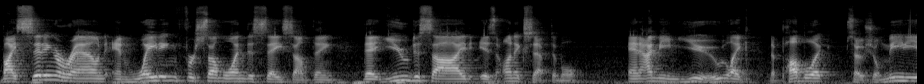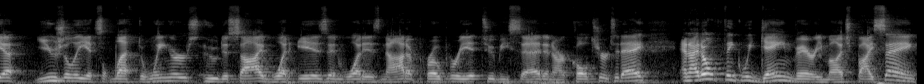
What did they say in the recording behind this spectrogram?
by sitting around and waiting for someone to say something that you decide is unacceptable and I mean you, like the public, social media. Usually it's left wingers who decide what is and what is not appropriate to be said in our culture today. And I don't think we gain very much by saying,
